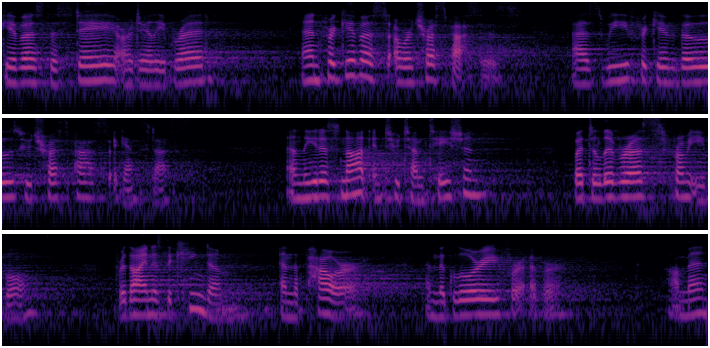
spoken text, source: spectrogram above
Give us this day our daily bread, and forgive us our trespasses as we forgive those who trespass against us. And lead us not into temptation, but deliver us from evil. For thine is the kingdom, and the power, and the glory forever. Amen.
